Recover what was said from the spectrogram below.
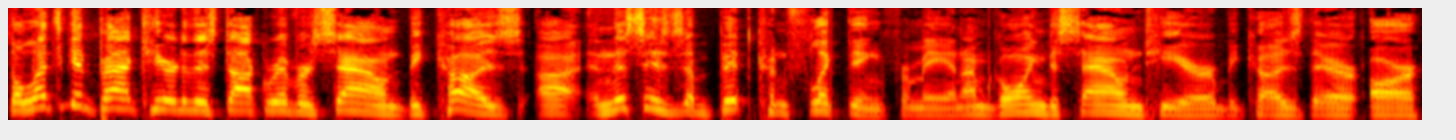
So let's get back here to this Doc Rivers sound because, uh, and this is a bit conflicting for me, and I'm going to sound here because there are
